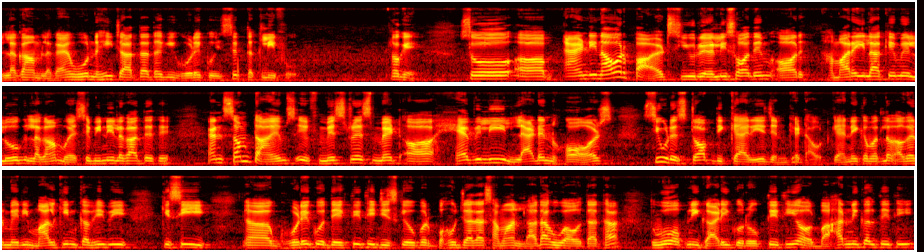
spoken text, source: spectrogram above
लगाम लगाएँ। वो नहीं चाहता था कि घोड़े को इससे तकलीफ़ हो। Okay so and in our parts you really saw them और हमारे इलाके में लोग लगाम वैसे भी नहीं लगाते थे। And sometimes if mistress met a heavily laden horse she would stop the carriage and get out कहने का मतलब अगर मेरी मालकिन कभी भी किसी घोड़े को देखती थी जिसके ऊपर बहुत ज़्यादा सामान लादा हुआ होता था तो वो अपनी गाड़ी को रोकती थी और बाहर निकलती थी।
